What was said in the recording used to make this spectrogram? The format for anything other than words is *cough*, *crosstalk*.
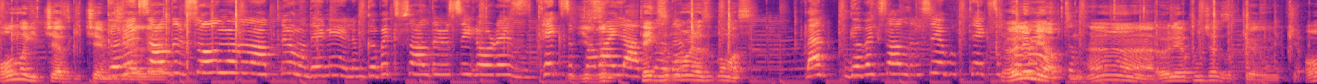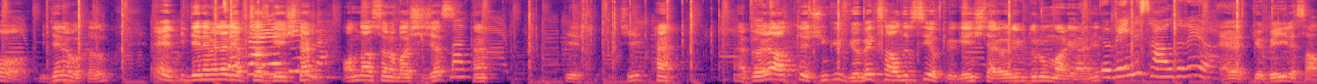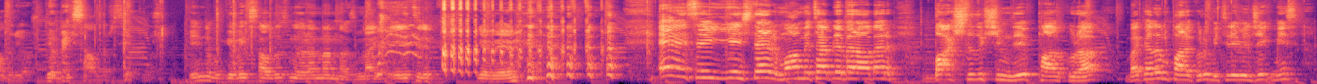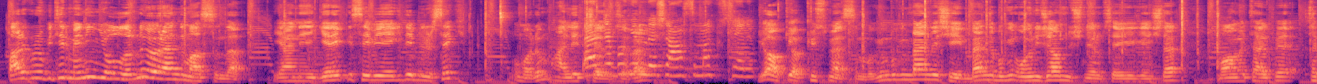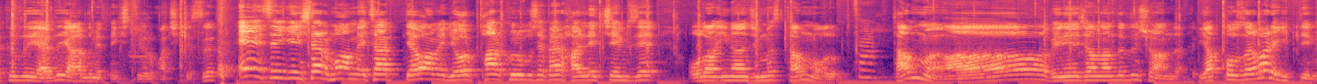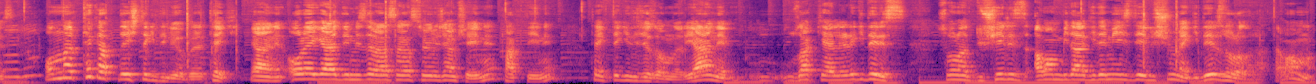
Onunla gideceğiz gideceğimiz Göbek yerlere. saldırısı olmadan atlıyor mu deneyelim. Göbek saldırısıyla oraya z- tek Zıp- zıplamayla atladım. tek zıplamayla zıplamaz. Ben göbek saldırısı yapıp tek zıplama Öyle mi yaptım. yaptın? Ha, öyle yapınca zıplıyor demek ki. Oo, bir dene bakalım. Evet, bir denemeler Tekrar yapacağız yapayım gençler. mı? Ondan sonra başlayacağız. Bak. Heh. Bir, iki, heh. Ha, böyle atlıyor çünkü göbek saldırısı yapıyor gençler. Öyle bir durum var yani. Göbeğini saldırıyor. Evet göbeğiyle saldırıyor. Göbek saldırısı yapıyor. Benim de bu göbek saldırısını öğrenmem lazım. Belki eritirim *laughs* göbeğimi. *laughs* evet sevgili gençler Muhammed Alp'le beraber başladık şimdi parkura. Bakalım parkuru bitirebilecek miyiz? Parkuru bitirmenin yollarını öğrendim aslında. Yani gerekli seviyeye gidebilirsek umarım halledeceğiz Bence bu bugün sefer. de şansıma küserim. Yok yok küsmezsin bugün. Bugün ben de şeyim. Ben de bugün oynayacağımı düşünüyorum sevgili gençler. Muhammed Alp'e takıldığı yerde yardım etmek istiyorum açıkçası. Evet sevgili gençler Muhammed Alp devam ediyor. Parkuru bu sefer halledeceğimize olan inancımız tam mı oğlum? Tamam. Tam mı? Aa, beni heyecanlandırdın şu anda. Yap pozları var ya gittiğimiz. Onlar tek atlayışta gidiliyor böyle tek. Yani oraya geldiğimizde ben sana söyleyeceğim şeyini, taktiğini. Tek de gideceğiz onları. Yani uzak yerlere gideriz. Sonra düşeriz aman bir daha gidemeyiz diye düşünme. Gideriz oralara tamam mı?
